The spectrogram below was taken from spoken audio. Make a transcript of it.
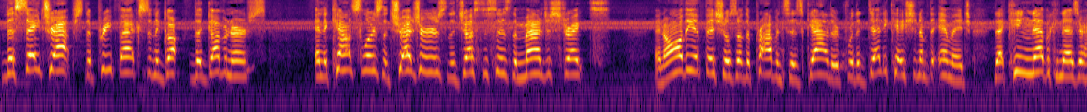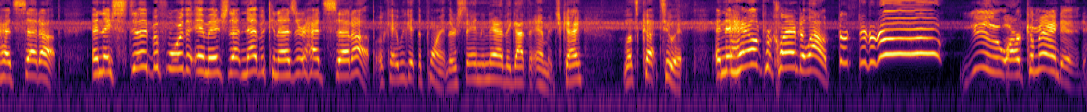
the satraps, the prefects, and the, go- the governors, and the counselors, the treasurers, the justices, the magistrates, and all the officials of the provinces gathered for the dedication of the image that King Nebuchadnezzar had set up. And they stood before the image that Nebuchadnezzar had set up. Okay, we get the point. They're standing there, they got the image, okay? Let's cut to it. And the herald proclaimed aloud, You are commanded,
